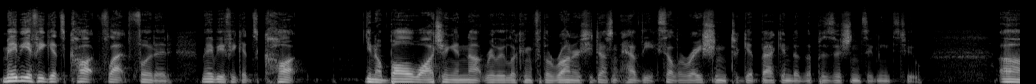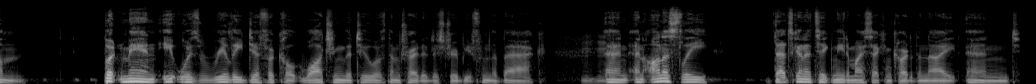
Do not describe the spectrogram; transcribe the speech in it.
Maybe if he gets caught flat-footed, maybe if he gets caught you know, ball watching and not really looking for the runners. He doesn't have the acceleration to get back into the positions he needs to. Um, but man, it was really difficult watching the two of them try to distribute from the back. Mm-hmm. And and honestly, that's going to take me to my second card of the night. And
